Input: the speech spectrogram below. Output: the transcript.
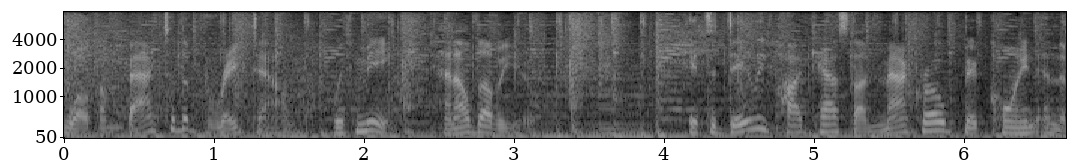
Welcome back to The Breakdown with me, NLW. It's a daily podcast on macro, Bitcoin, and the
